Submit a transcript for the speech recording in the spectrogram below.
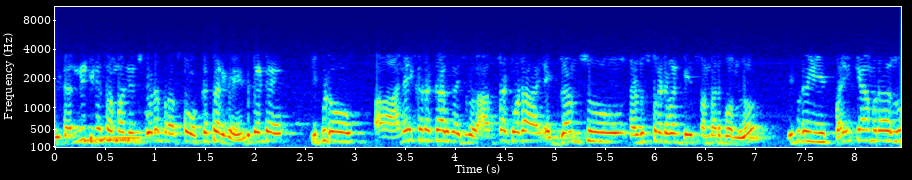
వీటన్నిటికి సంబంధించి కూడా ప్రస్తుతం ఒక్కసారిగా. ఎందుకంటే ఇప్పుడు అనేక రకాలుగా ఇప్పుడు అంతా కూడా ఎగ్జామ్స్ నడుస్తున్నటువంటి సందర్భంలో ఇప్పుడు ఈ పై కెమెరాలు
